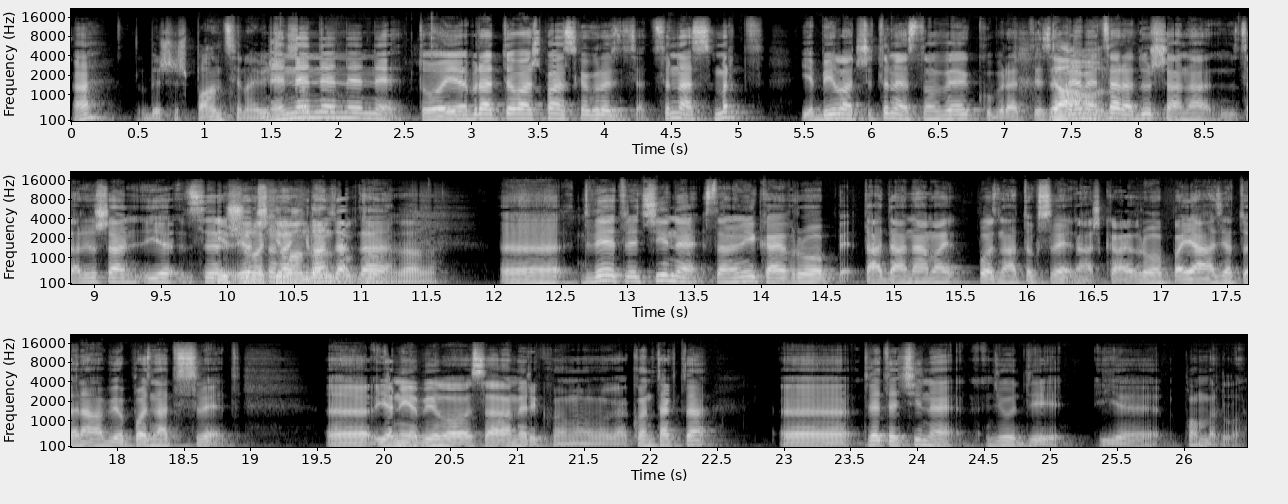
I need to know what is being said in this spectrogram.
A? Beše špance najviše Ne, ne, satrla. ne, ne, ne. To je, brate, ova španska groznica. Crna smrt je bila u 14. veku, brate. Za Da, vreme ono. cara Dušana, car Dušan je se Išao na Hilandar da, da, da. E, dve trećine stanovnika Evrope, tada nama je poznatog sve, znaš, kao Evropa i Azija, to je nama bio poznati svet, e, jer nije bilo sa Amerikom ovoga kontakta. E, dve trećine ljudi je pomrlo.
